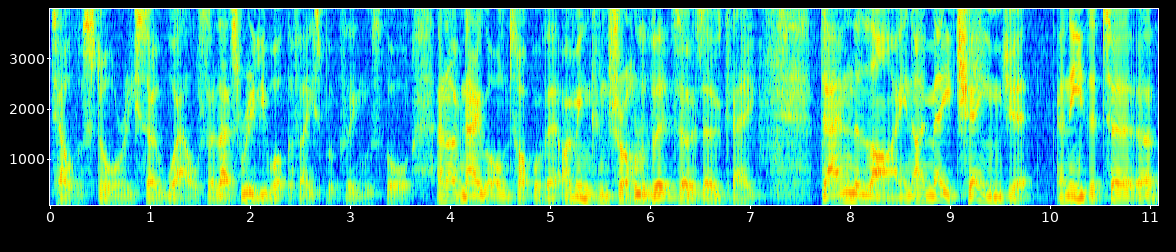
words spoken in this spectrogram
tell the story so well. So that's really what the Facebook thing was for. And I've now got on top of it. I'm in control of it, so it's okay. Down the line, I may change it. And either uh,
